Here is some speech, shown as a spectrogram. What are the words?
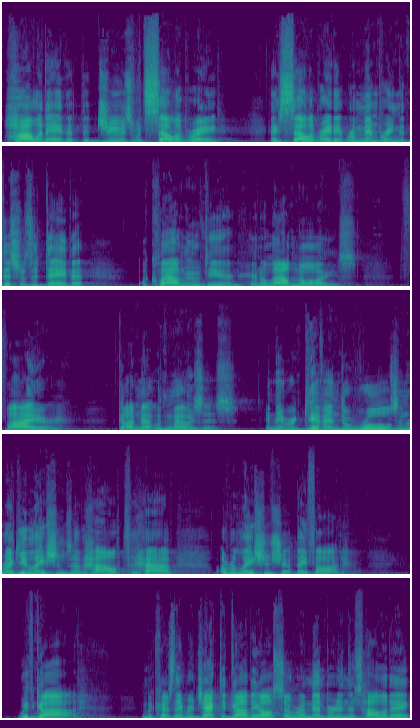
holiday that the Jews would celebrate, they celebrated remembering that this was a day that a cloud moved in and a loud noise, fire. God met with Moses, and they were given the rules and regulations of how to have a relationship, they thought, with God. Because they rejected God, they also remembered in this holiday,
